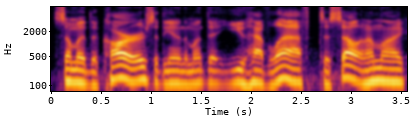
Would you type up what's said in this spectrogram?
some of the cars at the end of the month that you have left to sell? And I'm like,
